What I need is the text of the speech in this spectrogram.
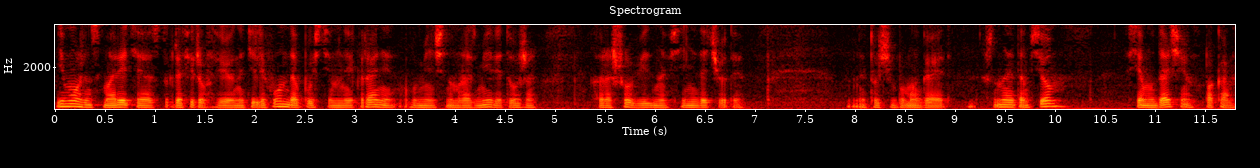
И можно смотреть, э, сфотографировав ее на телефон, допустим, на экране в уменьшенном размере, тоже хорошо видно все недочеты. Это очень помогает. На этом все. Всем удачи, пока.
